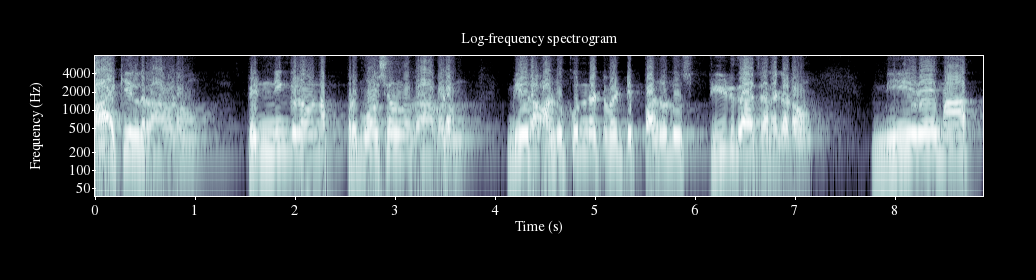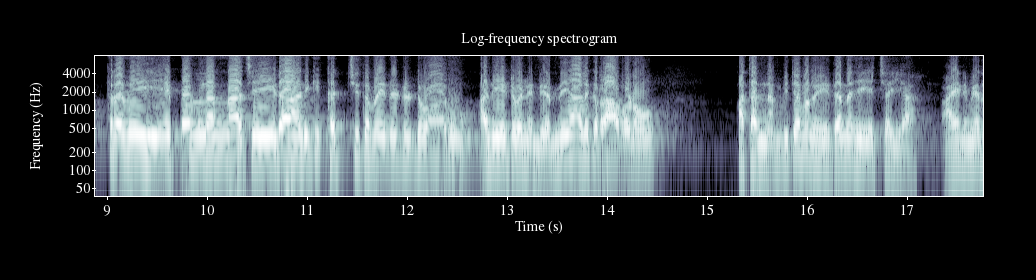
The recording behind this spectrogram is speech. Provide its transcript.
బాకీలు రావడం పెండింగ్లో ఉన్న ప్రమోషన్లు రావడం మీరు అనుకున్నటువంటి పనులు స్పీడ్గా జరగడం మీరే మాత్రమే ఏ పనులన్నా చేయడానికి ఖచ్చితమైనటువంటి వారు అనేటువంటి నిర్ణయాలకు రావడం అతను నమ్మితే మనం ఏదైనా చేయొచ్చు అయ్యా ఆయన మీద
